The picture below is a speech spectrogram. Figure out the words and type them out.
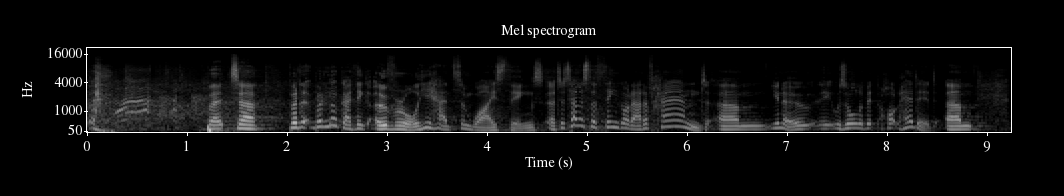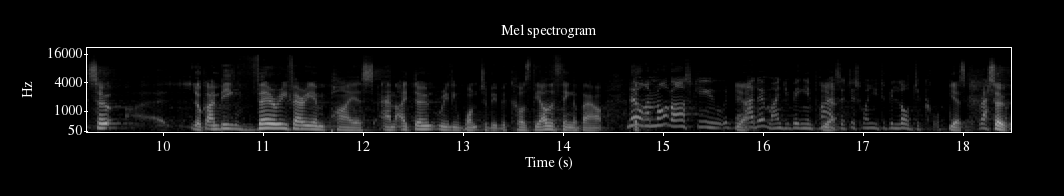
but. Uh, but, but look, I think overall he had some wise things uh, to tell us the thing got out of hand. Um, you know, it was all a bit hot headed. Um, so, look, I'm being very, very impious, and I don't really want to be because the other thing about. No, I'm not asking you. Yeah. I don't mind you being impious. Yeah. I just want you to be logical. Yes. Rational. So,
